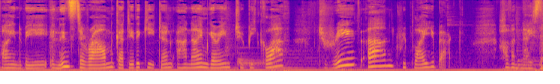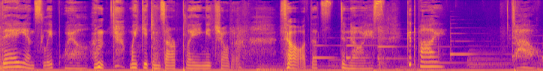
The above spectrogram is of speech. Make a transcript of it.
Find me on Instagram, Katy the Kitten, and I'm going to be glad to read and reply you back. Have a nice day and sleep well. My kittens are playing each other. So that's the noise. Goodbye. Ciao.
